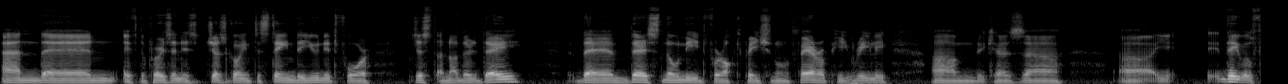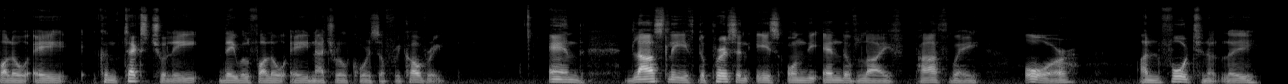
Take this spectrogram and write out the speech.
and then if the person is just going to stay in the unit for just another day, then there's no need for occupational therapy really, um, because uh, uh, they will follow a contextually they will follow a natural course of recovery. And lastly, if the person is on the end of life pathway, or unfortunately,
